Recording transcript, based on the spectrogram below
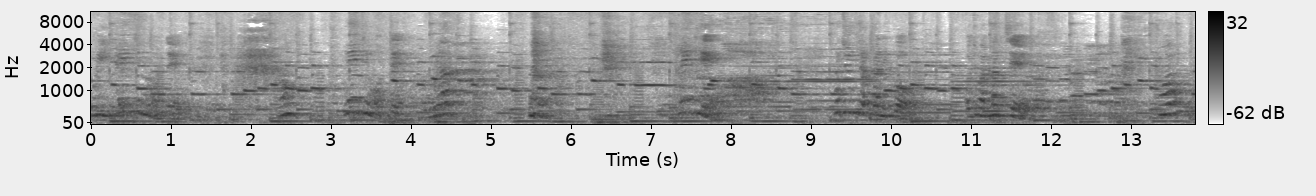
우리 페인팅은 어때? 어? 페인팅 어때? 뭐야? 페인팅. 허준 작가님 거. 어제 만났지? 좋아?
